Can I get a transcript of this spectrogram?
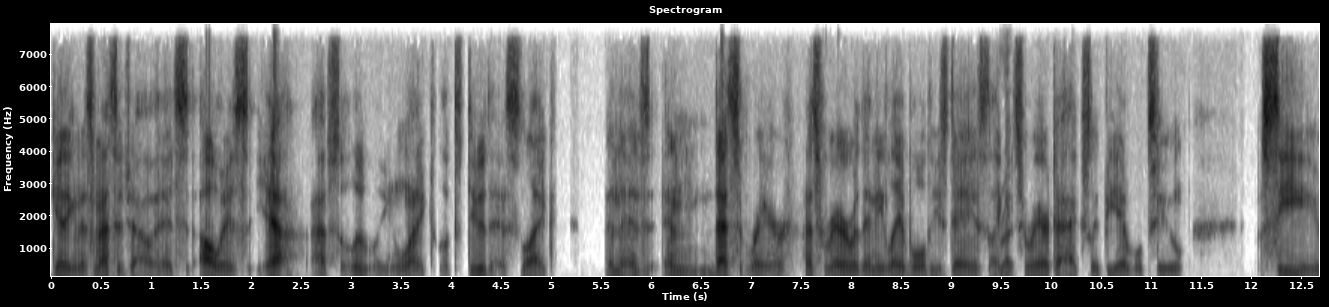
getting this message out. It's always yeah, absolutely. Like let's do this. Like and it's, and that's rare. That's rare with any label these days. Like right. it's rare to actually be able to see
